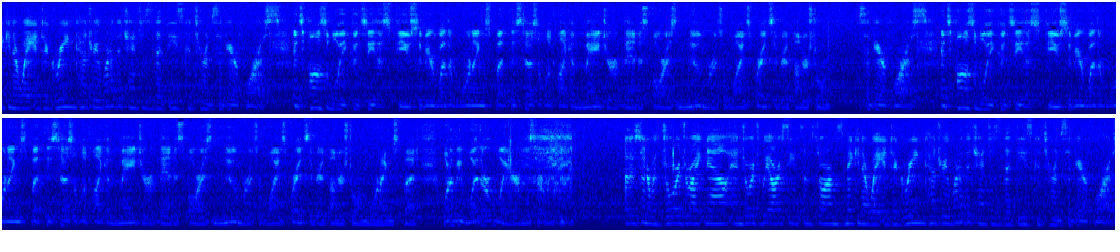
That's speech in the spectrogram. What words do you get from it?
making their way into green country. What are the chances that these could turn severe for us? It's possible you could see a few severe weather warnings, but this doesn't look like a major event as far as numerous or widespread severe thunderstorm. Severe for us. It's possible you could see a few severe weather warnings, but this doesn't look like a major event as far as numerous or widespread severe thunderstorm warnings. But want to be weather aware, and we'll certainly keep. Weather Center with George right now, and George, we are seeing some storms making their way into green country. What are the chances that these could turn severe for us?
